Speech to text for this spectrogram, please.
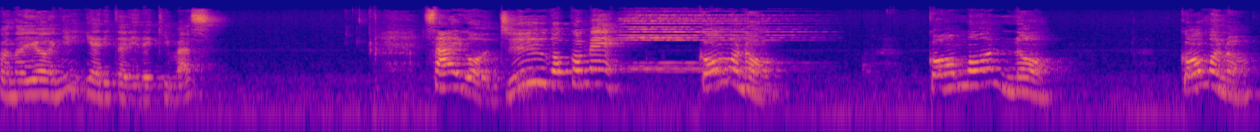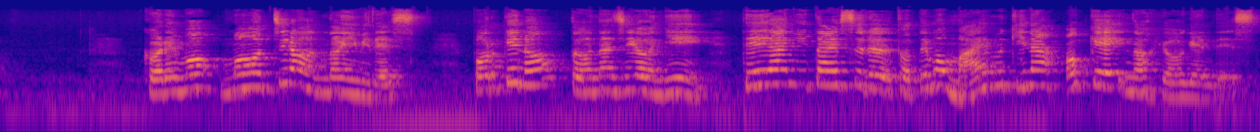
このようにやり取りできます。最後、15個目。¿Cómo no? ¿Cómo no? ¿Cómo no? これももちろんの意味です。¿Por qué no? と同じように提案に対するとても前向きな OK の表現です。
